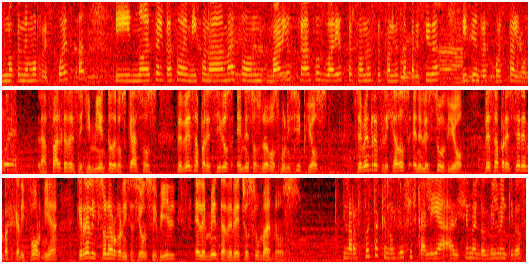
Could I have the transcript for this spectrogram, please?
no tenemos respuesta y no es el caso de mi hijo nada más, son varios casos, varias personas que están desaparecidas y sin respuesta alguna. La falta de seguimiento de los casos de desaparecidos en estos nuevos municipios se ven reflejados en el estudio Desaparecer en Baja California que realizó la organización civil Elementa Derechos Humanos. En la respuesta que nos dio Fiscalía a diciembre del 2022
